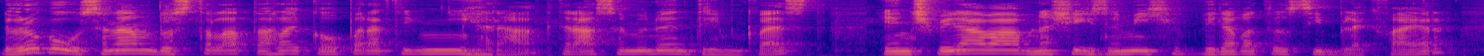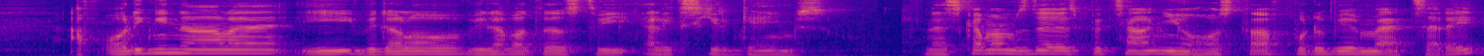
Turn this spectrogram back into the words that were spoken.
Do rukou se nám dostala tahle kooperativní hra, která se jmenuje Dream Quest, jenž vydává v našich zemích vydavatelství Blackfire a v originále ji vydalo vydavatelství Elixir Games. Dneska mám zde speciálního hosta v podobě mé dcery,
